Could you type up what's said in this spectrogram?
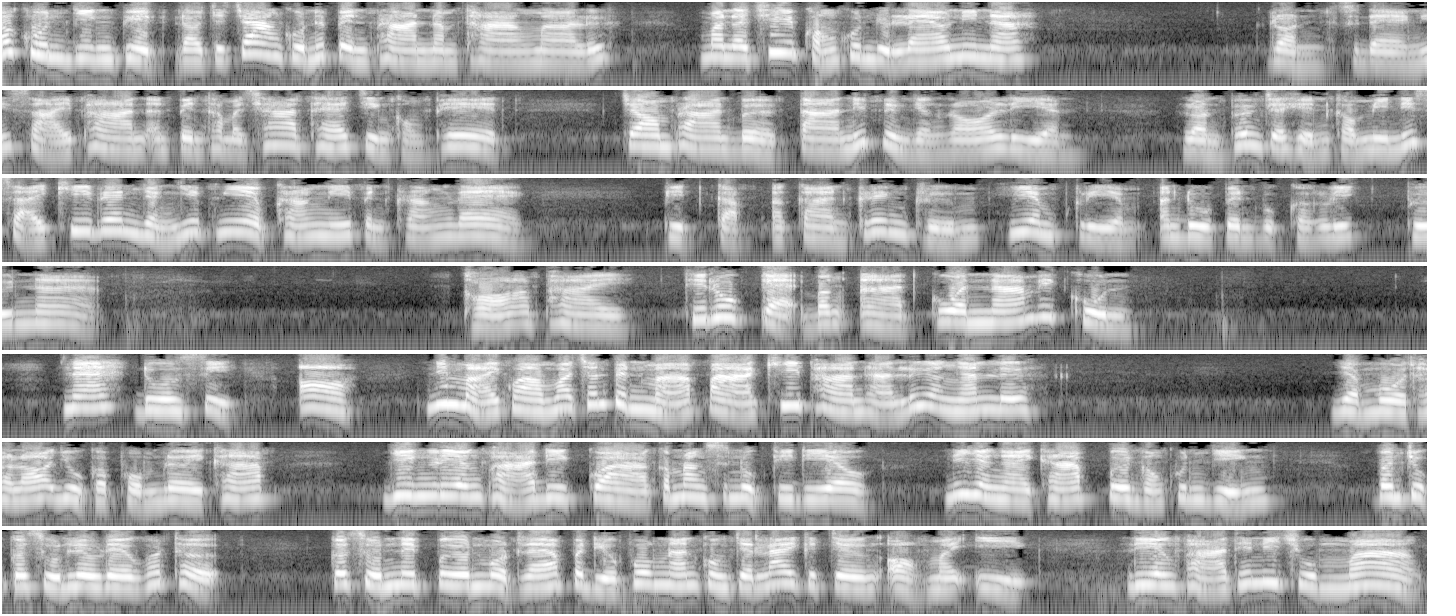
ถ้าคุณยิงผิดเราจะจ้างคุณให้เป็นพรานนำทางมาหรือ มันอาชีพของคุณอยู่แล้วนี่นะ หล่อนแสดงนิสัยพรานอันเป็นธรรมชาติแท้จริงของเพศ จอมพรานเบิกตานิดหนึ่งอย่างร้อเลียน หล่อนเพิ่งจะเห็นเขามีนิสัยขี้เล่นอย่างเงียบๆครั้งนี้เป็นครั้งแรก ผิดกับอาการเคร่งขรึม เหี้ยมเกรียม อันดูเป็นบุคลิกพื้นหน้า ขออภัยที่ลูกแกะบังอาจกวนน้ำให้คุณนะดูสิ อ้อนี่หมายความว่าฉันเป็นหมาป่าขี้พานหาเรื่องงั้นเลยอย่ามัวทะเลาะอยู่กับผมเลยครับ ยิงเลียงผาดีกว่ากำลังสนุกทีเดียว นี่ยังไงครับ ปืนของคุณหญิง บรรจุกระสุนเร็วๆเขาเถอะ กระสุนในปืนหมดแล้วประเดี๋ยวพวกนั้นคงจะไล่กระเจิงออกมาอีกเรียงผาที่นี่ชุมมาก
